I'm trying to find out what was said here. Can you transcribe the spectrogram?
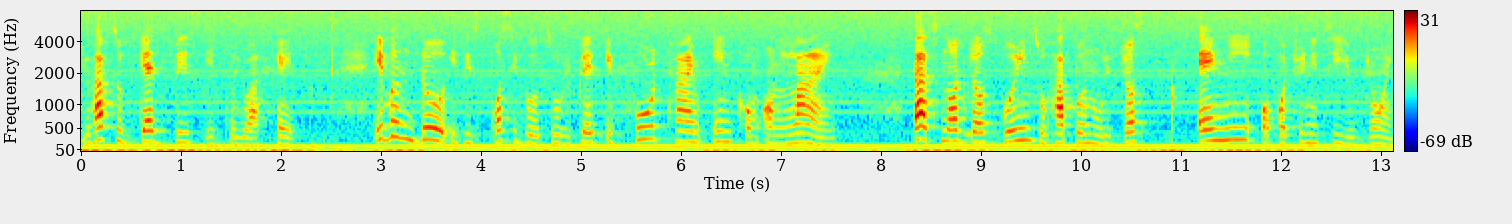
You have to get this into your head. Even though it is possible to replace a full-time income online that's not just going to happen with just any opportunity you join.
